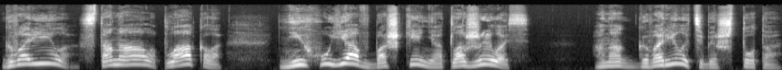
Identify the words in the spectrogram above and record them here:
Говорила, стонала, плакала. Нихуя в башке не отложилось. Она говорила тебе что-то?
